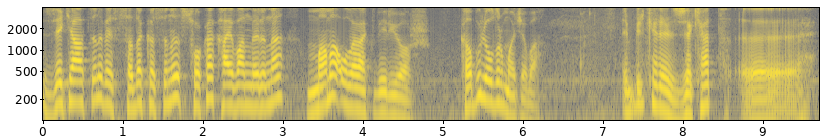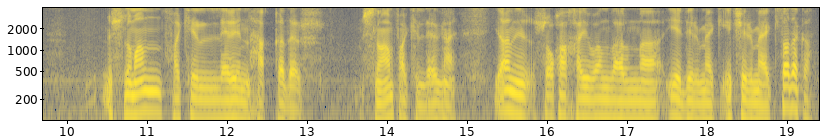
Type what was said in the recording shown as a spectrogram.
zekatını ve sadakasını sokak hayvanlarına mama olarak veriyor. Kabul olur mu acaba? E, bir kere zekat e, Müslüman fakirlerin hakkıdır. Müslüman fakirlerin yani sokak hayvanlarına yedirmek, içirmek Sadaka.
